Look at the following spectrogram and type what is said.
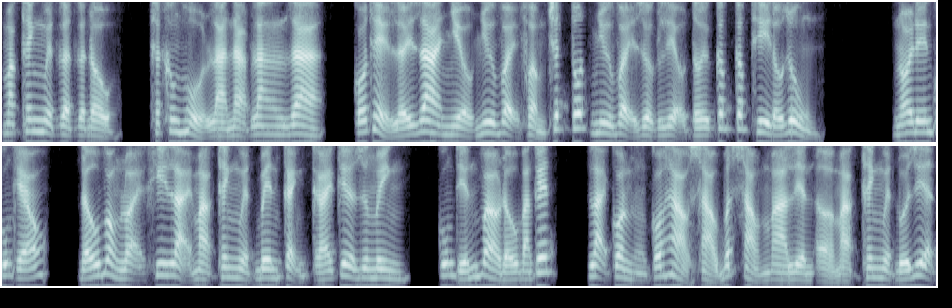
Mạc Thanh Nguyệt gật gật đầu, thật không hổ là nạp lang ra, có thể lấy ra nhiều như vậy phẩm chất tốt như vậy dược liệu tới cấp cấp thi đấu dùng. Nói đến cũng khéo, đấu vòng loại khi lại Mạc Thanh Nguyệt bên cạnh cái kia Dương Minh, cũng tiến vào đấu bán kết, lại còn có hảo xảo bất xảo mà liền ở Mạc Thanh Nguyệt đối diện,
